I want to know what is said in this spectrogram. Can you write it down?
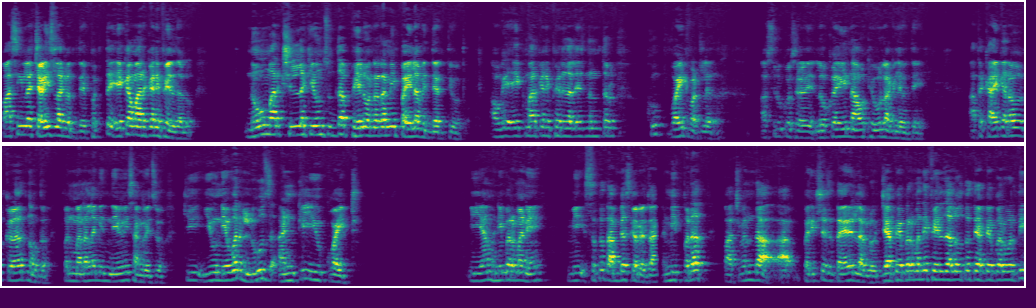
पासिंगला चाळीस लागत होते. फक्त एका मार्काने फेल झालो. नऊ मार्क शिल्लक येऊन सुद्धा फेल होणारा मी पहिला विद्यार्थी होतो. अवघ्या एक मार्काने फेल झाल्याच्यानंतर खूप वाईट वाटलं. अश्रू कोसळले. लोकही नाव ठेवू लागले होते. आता काय करावं कळत नव्हतं. पण मनाला मी नेहमी सांगायचो की you never lose until you quit मी या म्हणीप्रमाणे मी सतत अभ्यास करायचा आणि मी परत पाचव्यांदा परीक्षेच्या तयारीला लागलो. ज्या पेपरमध्ये फेल झालो होतो त्या पेपरवरती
